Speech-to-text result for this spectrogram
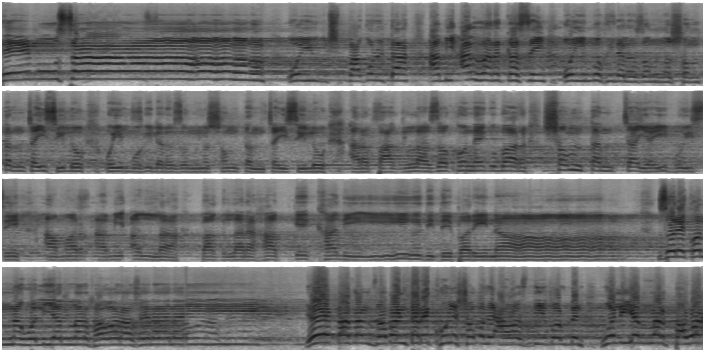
রে মুসা! ওই পাগলটা আমি আল্লাহর কাছে ওই মহিলার জন্য সন্তান চাইছিল, ওই মহিলার জন্য সন্তান চাইছিল। আর পাগলা যখন একবার সন্তান চাইয়াই বইছে, আমার আমি আল্লাহ পাগলার হাতকে খালি দিতে পারি না। জোরে কন্যা ওলি আল্লাহর ভাবার আছে না নাই? এ বাগান জবানটারে খুলে সবলে আওয়াজ দিয়ে বলবেন ওলি আল্লাহর পাওয়ার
